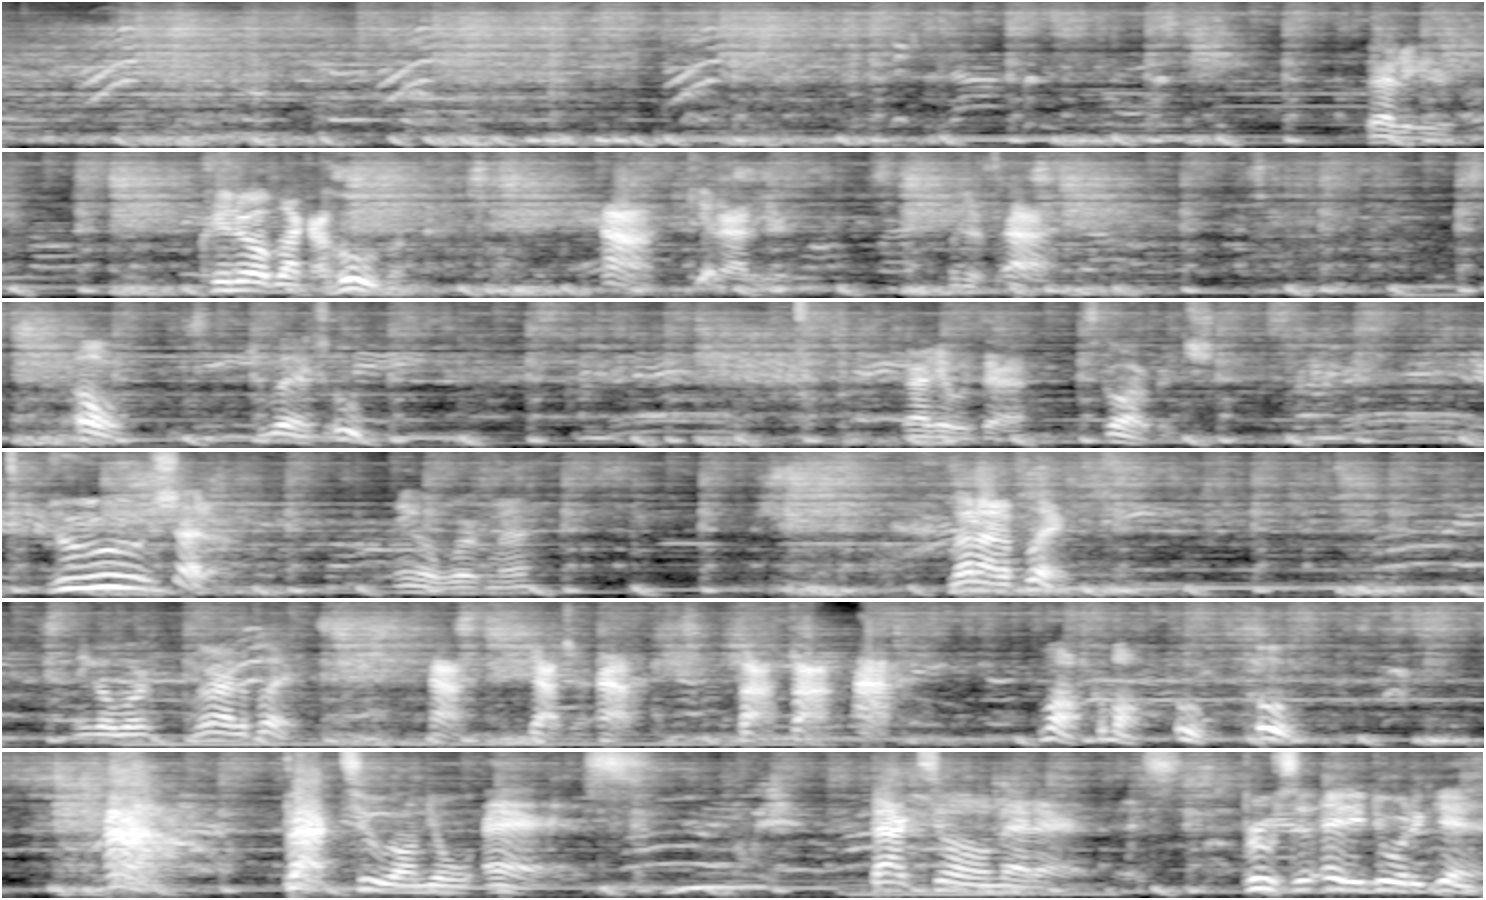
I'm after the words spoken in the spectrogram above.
Out of here. Clean her up like a Hoover. Ah, get out of here. What's this? Ah. Oh, two legs. Ooh. Out here with that. It's garbage. Ooh, shut up. Ain't gonna work, man. Learn how to play. Ain't gonna work. Learn how to play. Ah, gotcha. Ah, bah, bah, ah. Come on, come on. Ooh, ooh. Two on your ass. Back two on that ass. Bruce and Eddy do it again.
